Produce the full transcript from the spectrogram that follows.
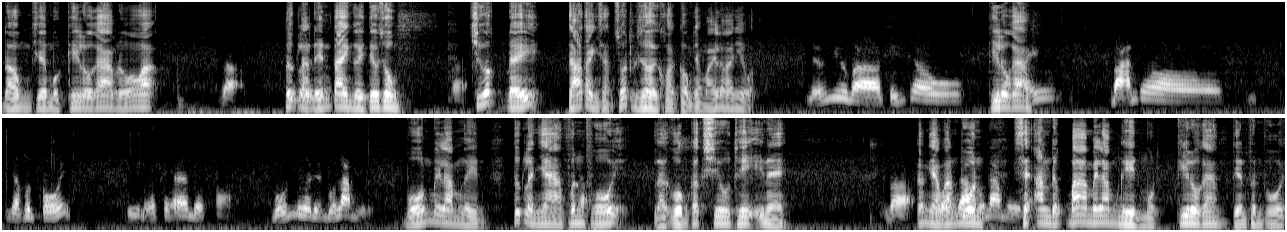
đồng trên 1 kg đúng không ạ? Dạ. Tức là đến tay người tiêu dùng. Dạ. Trước đấy giá thành sản xuất rời khỏi cổng nhà máy là bao nhiêu ạ? Nếu như mà tính theo Kg. bán cho nhà phân phối thì nó sẽ được khoảng 40 đến 45 nghìn. 45.000 tức là nhà phân phối là gồm các siêu thị này, Và các nhà bán giá buôn 45 nghìn. sẽ ăn được 35.000 một kg tiền phân phối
